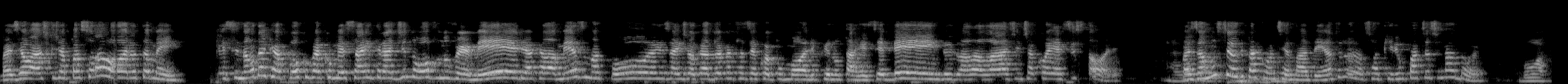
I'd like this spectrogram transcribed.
Mas eu acho que já passou a hora também. Porque senão daqui a pouco vai começar a entrar de novo no vermelho, aquela mesma coisa, aí jogador vai fazer corpo mole porque não tá recebendo, e lá lá lá, a gente já conhece a história. É Mas eu não sei o que está acontecendo lá dentro, eu só queria um patrocinador. Boa.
